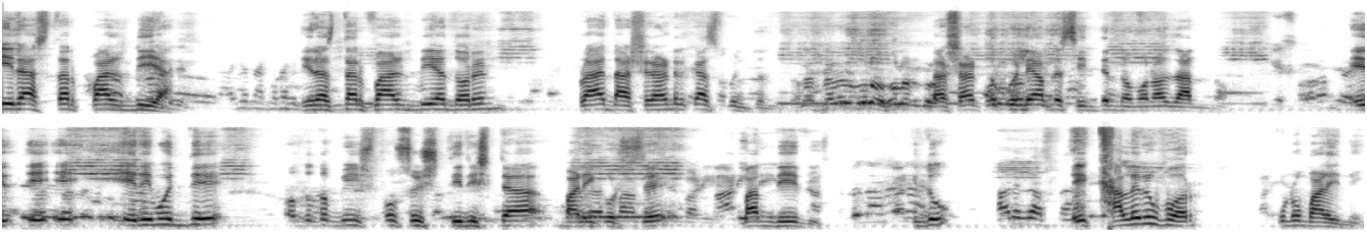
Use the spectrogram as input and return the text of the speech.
এই রাস্তার পাশ দিয়া এই রাস্তার পাশ দিয়া ধরেন প্রায় দাসেরহাটের কাছ পর্যন্ত। দাসেরহাট তো কইলে আপনি চিনতেন না মনে জান এরই মধ্যে অন্তত বিশ, পঁচিশ, তিরিশটা বাড়ি করছে, বাদ দিয়ে দিই। কিন্তু এই খালের উপর কোনো বাড়ি নেই।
